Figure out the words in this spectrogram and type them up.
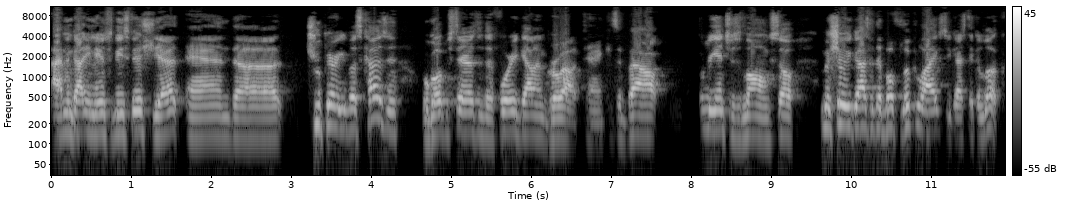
I haven't got any names for these fish yet. And uh, True Piraiba's cousin will go upstairs into the 40 gallon grow out tank. It's about three inches long. So I'm going to show you guys what they both look like so you guys take a look.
